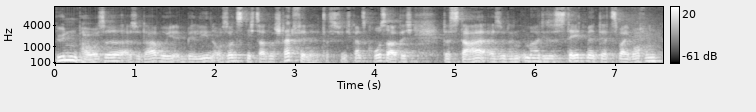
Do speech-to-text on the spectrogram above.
Bühnenpause, also da, wo hier in Berlin auch sonst nichts anderes stattfindet. Das finde ich ganz großartig, dass da also dann immer dieses Statement der zwei Wochen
